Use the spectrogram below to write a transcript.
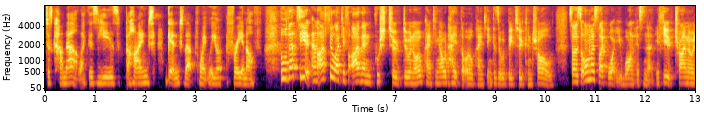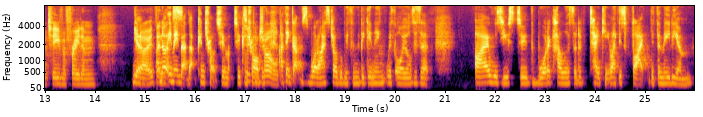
just come out. Like there's years behind getting to that point where you're free enough. Well, that's it. And I feel like if I then pushed to do an oil painting, I would hate the oil painting because it would be too controlled. So it's almost like what you want, isn't it? If you're trying to achieve a freedom, you know, I know what you mean about that control too much too controlled. controlled. I think that was what I struggled with in the beginning with oils is that I was used to the watercolor sort of taking like this fight with the medium,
